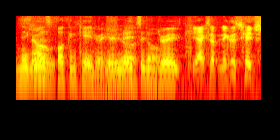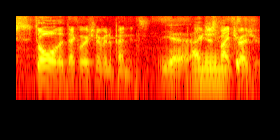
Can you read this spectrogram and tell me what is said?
Nicolas No, fucking Cage right You're here. yo, let's Nathan go. Drake. Yeah, except Nicolas Cage stole the Declaration of Independence. Yeah. I You just mean- find treasure.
